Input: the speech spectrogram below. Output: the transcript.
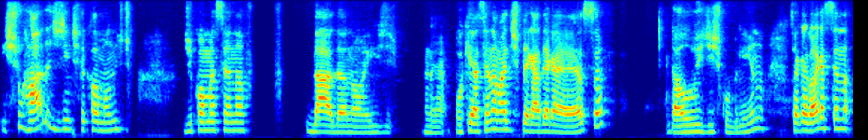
enxurrada de gente reclamando de, de como a cena dada a nós, né? Porque a cena mais esperada era essa, da luz descobrindo. Só que agora a cena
